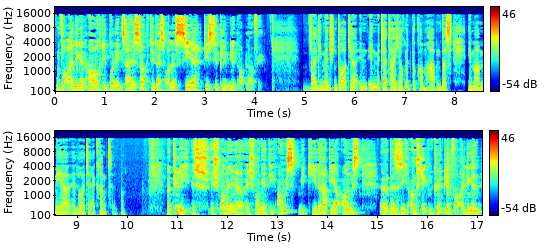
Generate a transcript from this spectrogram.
Und vor allen Dingen auch die Polizei sagte, dass alles sehr diszipliniert ablaufe. Weil die Menschen dort ja in, in Mitterteich auch mitbekommen haben, dass immer mehr äh, Leute erkrankt sind. Ne? Natürlich, es, es, schwang ja, es schwang ja die Angst mit. Jeder ja. hatte ja Angst, äh, dass er sich anstecken könnte. Und vor allen Dingen,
